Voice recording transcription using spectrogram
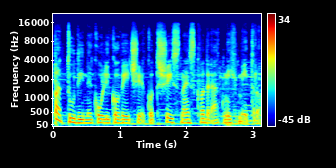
pa tudi nekoliko večje kot 16 kvadratnih metrov.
